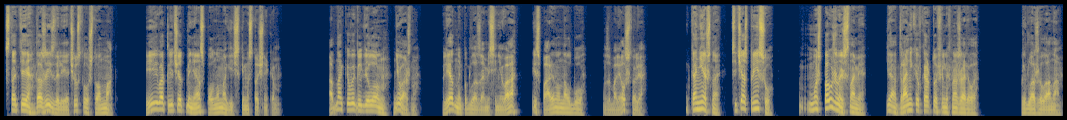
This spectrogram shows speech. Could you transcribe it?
Кстати, даже издали я чувствовал, что он маг. И, в отличие от меня, с полным магическим источником. Однако выглядел он неважно. Бледный, под глазами синева, испарина на лбу. Заболел, что ли? «Конечно, сейчас принесу. Может, поужинаешь с нами? Я драников картофельных нажарила», — предложила она.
